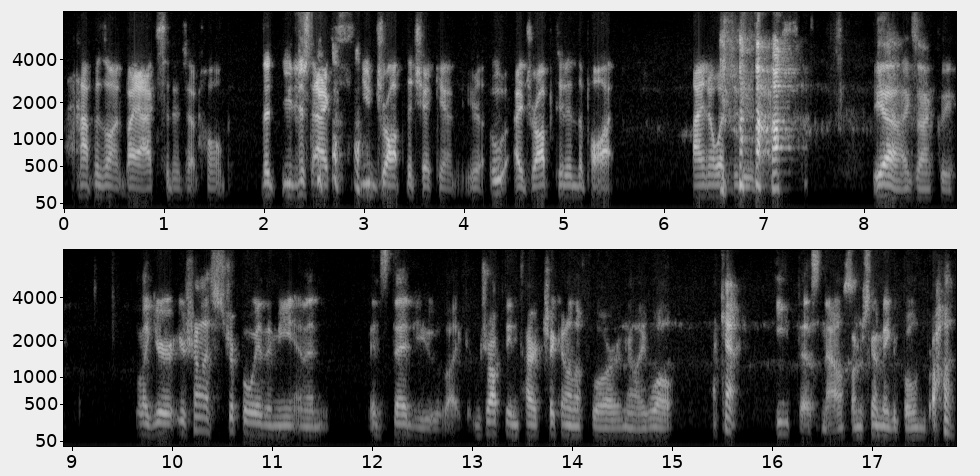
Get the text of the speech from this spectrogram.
happens on by accident at home. That you just act. you drop the chicken. You're. like, Ooh, I dropped it in the pot. I know what to do next. yeah, exactly. Like you're you're trying to strip away the meat, and then instead you like drop the entire chicken on the floor, and you're like, well, I can't eat this now, so I'm just gonna make a bone broth.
